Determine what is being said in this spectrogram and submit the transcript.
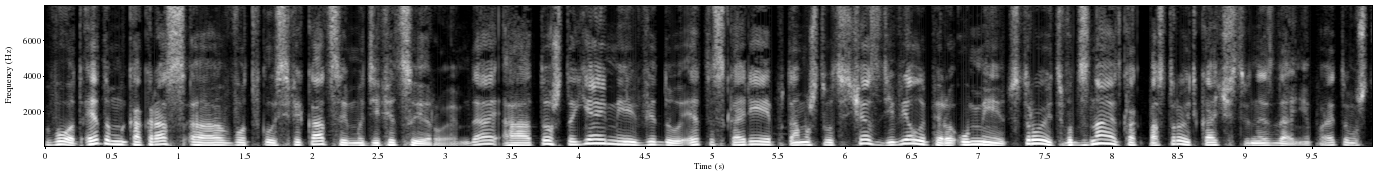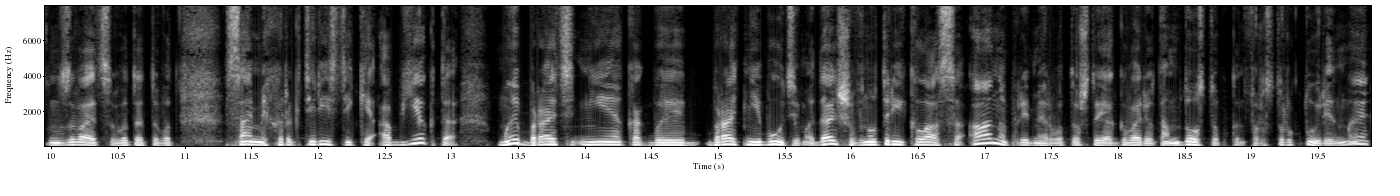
Вот, это мы как раз а, вот в классификации модифицируем, да, а то, что я имею в виду, это скорее потому, что вот сейчас девелоперы умеют строить, вот знают, как построить качественное здание, поэтому, что называется, вот это вот сами характеристики объекта мы брать не, как бы, брать не будем, и дальше внутри класса А, например, вот то, что я говорю, там, доступ к инфраструктуре, мы,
